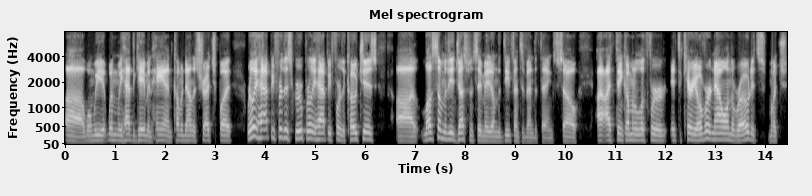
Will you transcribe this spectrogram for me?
uh, when we when we had the game in hand coming down the stretch. But really happy for this group. Really happy for the coaches. Uh, love some of the adjustments they made on the defensive end of things. So I, I think I'm going to look for it to carry over now on the road. It's much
